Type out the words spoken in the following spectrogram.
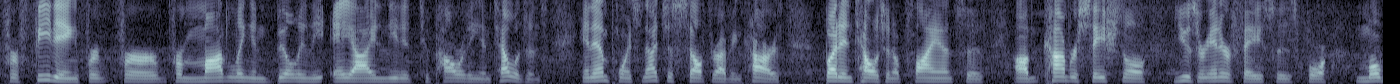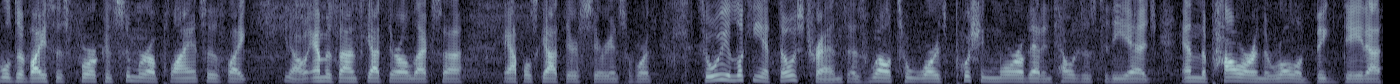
for feeding, for, for, for modeling and building the AI needed to power the intelligence in endpoints, not just self-driving cars, but intelligent appliances, um, conversational user interfaces for mobile devices, for consumer appliances like, you know, Amazon's got their Alexa, Apple's got their Siri and so forth. So we'll be looking at those trends as well towards pushing more of that intelligence to the edge and the power and the role of big data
